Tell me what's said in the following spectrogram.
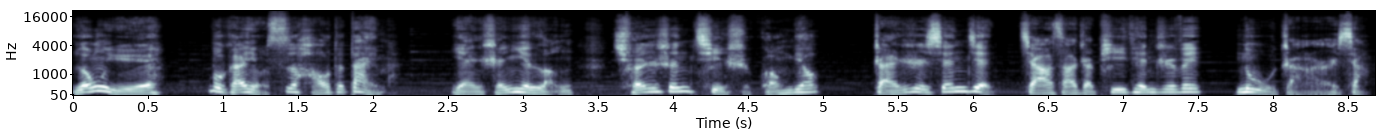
龙宇不敢有丝毫的怠慢，眼神一冷，全身气势狂飙，斩日仙剑夹杂着劈天之威，怒斩而下，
